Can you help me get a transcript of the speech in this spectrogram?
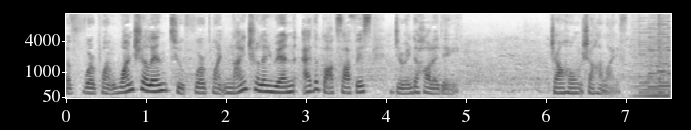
of 4.1 trillion to 4.9 trillion yuan at the box office during the holiday. Zhang Hong, Shanghai Live.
